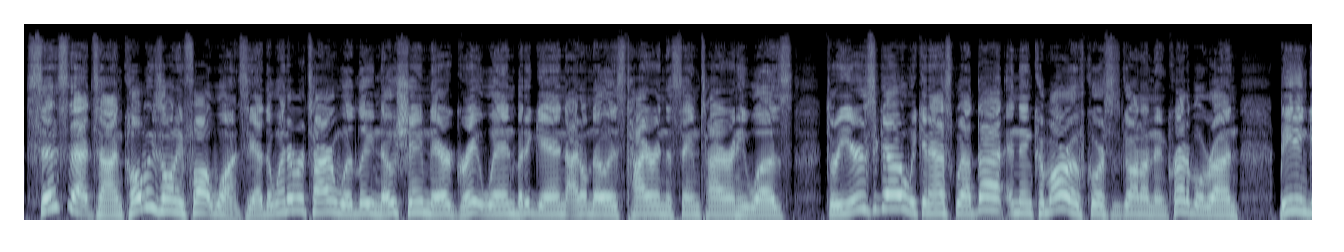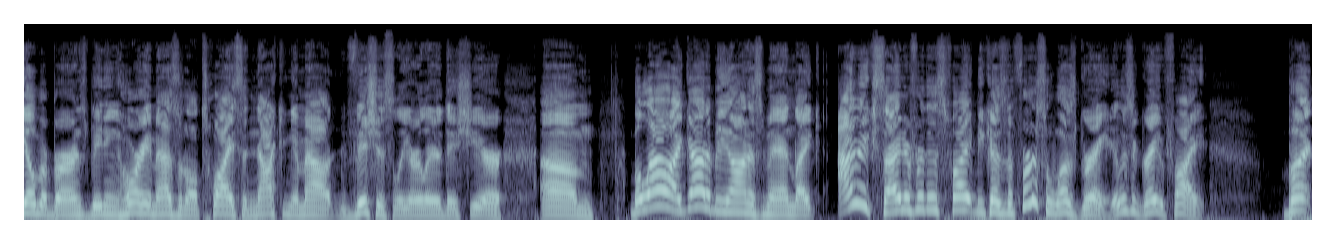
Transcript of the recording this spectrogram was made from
Since that time, Colby's only fought once. He had the win over Tyron Woodley. No shame there. Great win. But again, I don't know, is Tyron the same Tyron he was three years ago? We can ask about that. And then Kamaru, of course, has gone on an incredible run beating Gilbert Burns, beating Jorge Masvidal twice, and knocking him out viciously earlier this year. Um, Belal, I gotta be honest, man. Like, I'm excited for this fight because the first one was great. It was a great fight. But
